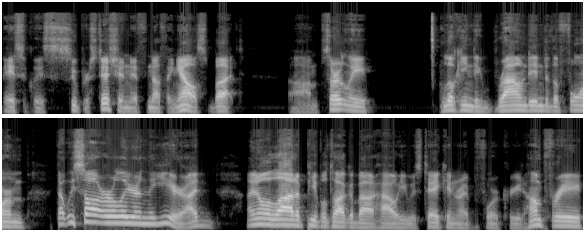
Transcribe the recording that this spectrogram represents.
basically superstition, if nothing else. But um, certainly looking to round into the form that we saw earlier in the year. I I know a lot of people talk about how he was taken right before Creed Humphrey.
